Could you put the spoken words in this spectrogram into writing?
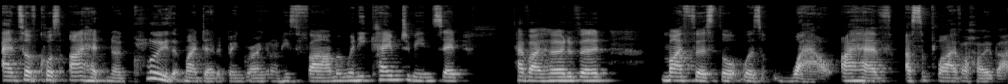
And so, of course, I had no clue that my dad had been growing it on his farm. And when he came to me and said, Have I heard of it? My first thought was, wow, I have a supply of jojoba.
